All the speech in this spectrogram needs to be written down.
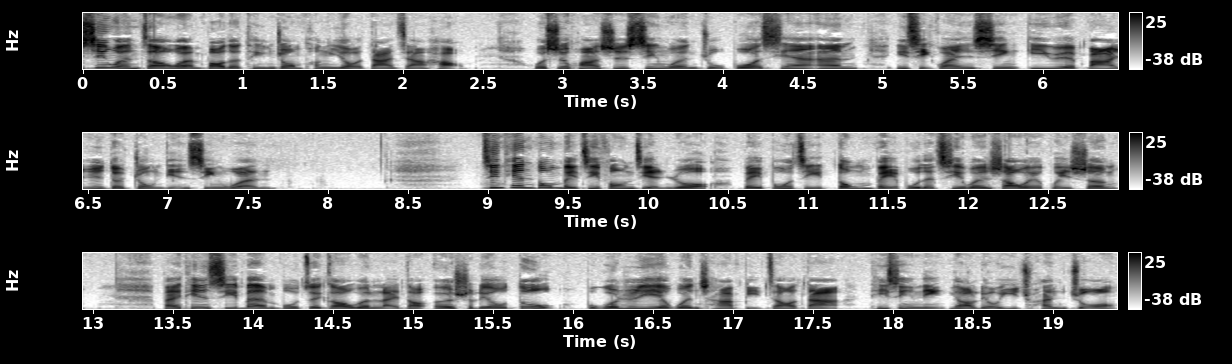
新闻早晚报的听众朋友，大家好，我是华视新闻主播谢安安，一起关心一月八日的重点新闻。今天东北季风减弱，北部及东北部的气温稍微回升，白天西半部最高温来到二十六度，不过日夜温差比较大，提醒您要留意穿着。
